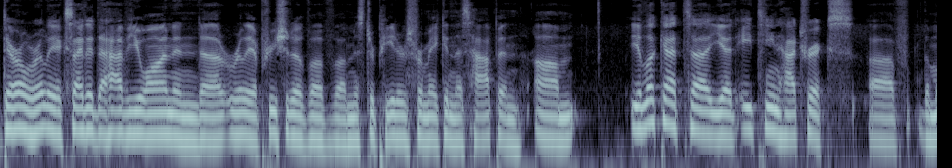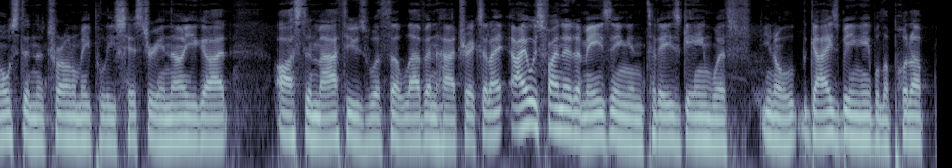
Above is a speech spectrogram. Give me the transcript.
Darryl, really excited to have you on and uh, really appreciative of uh, Mr. Peters for making this happen. Um, you look at, uh, you had 18 hat tricks, uh, the most in the Toronto Maple Leafs history, and now you got Auston Matthews with 11 hat tricks. And I, I always find it amazing in today's game with, you know, guys being able to put up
